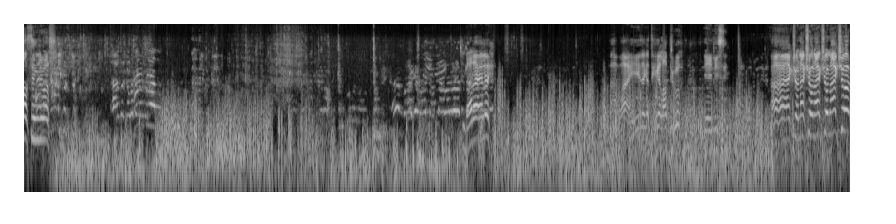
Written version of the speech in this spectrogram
মাছ চিংড়ি মাছ দাঁড়া এলে। বাবা এই জায়গা থেকে লাভ দিব। এই নিচে হ্যাঁ হ্যাঁ অ্যাকশন অ্যাকশন অ্যাকশন অ্যাকশন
